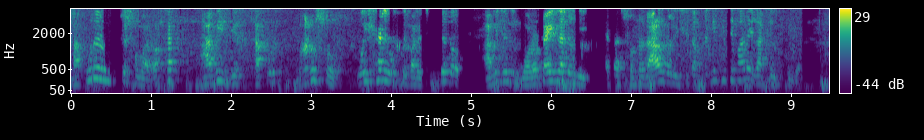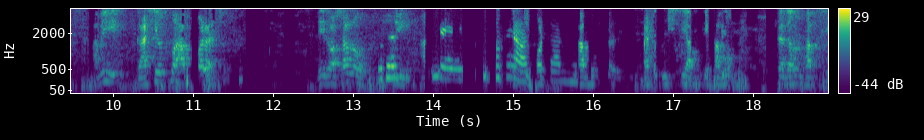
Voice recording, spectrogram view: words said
ঠাকুরের উচ্চ সময় অর্থাৎ আমি যে ঠাকুর মানুষও ওইখানে উঠতে পারে। সেজন্য আমি যদি বড়টাই না ধরি একটা ছোট ডাল ধরি সেটা আপনাকে যেতে পারে গাছে উঠতে গেলে আমি গাছে উঠবো আপ করার জন্য। এই রসালো এত মিষ্টি আমকে খাব এটা যখন ভাবছি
